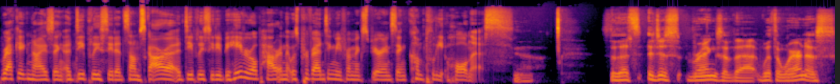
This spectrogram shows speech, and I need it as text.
recognizing a deeply seated samskara, a deeply seated behavioral pattern that was preventing me from experiencing complete wholeness. Yeah. So that's it just rings of that with awareness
